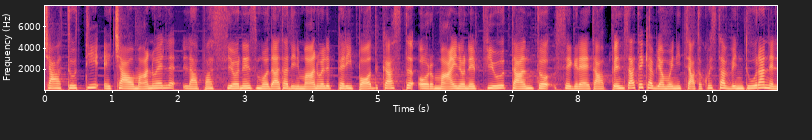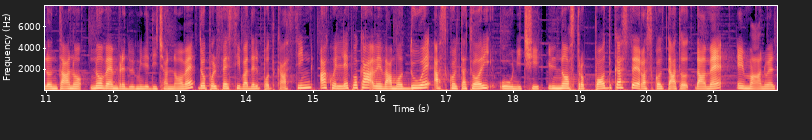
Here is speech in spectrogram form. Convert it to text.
Ciao a tutti e ciao Manuel, la passione smodata di Manuel per i podcast ormai non è più tanto segreta. Pensate che abbiamo iniziato questa avventura nel lontano novembre 2019, dopo il festival del podcasting. A quell'epoca avevamo due ascoltatori unici. Il nostro podcast era ascoltato da me e Manuel,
